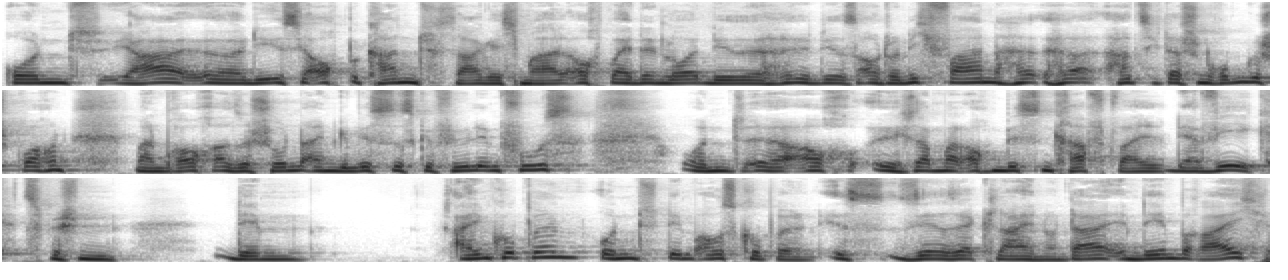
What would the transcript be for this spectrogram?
und ja, äh, die ist ja auch bekannt, sage ich mal. Auch bei den Leuten, die, die das Auto nicht fahren, hat sich das schon rumgesprochen. Man braucht also schon ein gewisses Gefühl im Fuß und äh, auch, ich sag mal, auch ein bisschen Kraft, weil der Weg zwischen dem Einkuppeln und dem Auskuppeln ist sehr, sehr klein. Und da in dem Bereich,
